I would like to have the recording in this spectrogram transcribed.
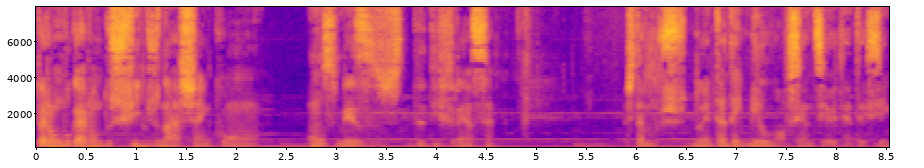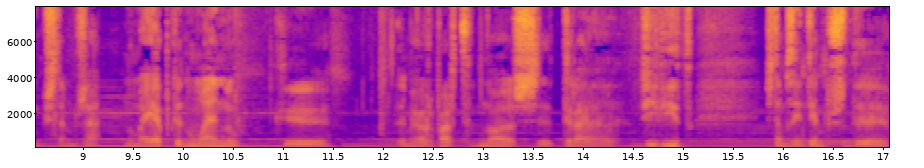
para um lugar onde os filhos nascem com 11 meses de diferença. Estamos, no entanto, em 1985. Estamos já numa época, num ano que a maior parte de nós terá vivido. Estamos em tempos de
